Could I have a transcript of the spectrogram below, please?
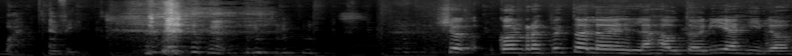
bueno, en fin. Yo, con respecto a lo de las autorías y los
